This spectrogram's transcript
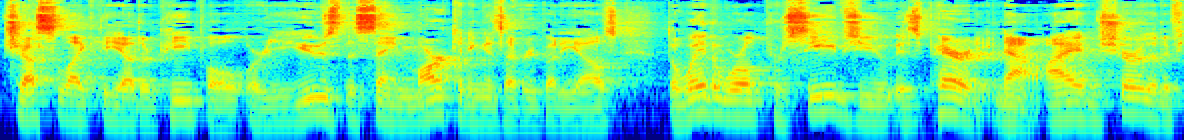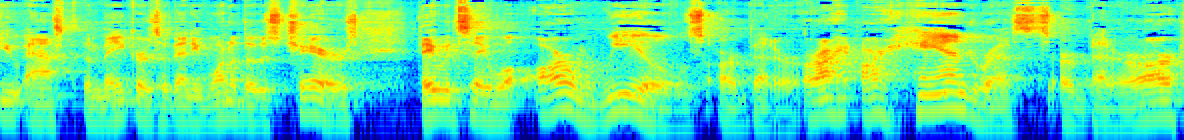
just like the other people or you use the same marketing as everybody else, the way the world perceives you is parody. Now, I am sure that if you ask the makers of any one of those chairs, they would say, well, our wheels are better, our, our hand rests are better, our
